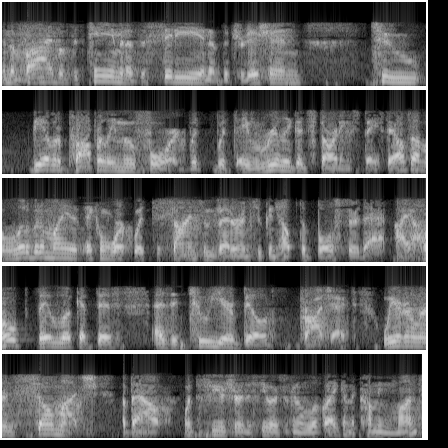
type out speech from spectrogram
and the vibe of the team and of the city and of the tradition to be able to properly move forward with, with a really good starting space. They also have a little bit of money that they can work with to sign some veterans who can help to bolster that. I hope they look at this as a two year build project. We are going to learn so much about what the future of the Steelers is going to look like in the coming months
